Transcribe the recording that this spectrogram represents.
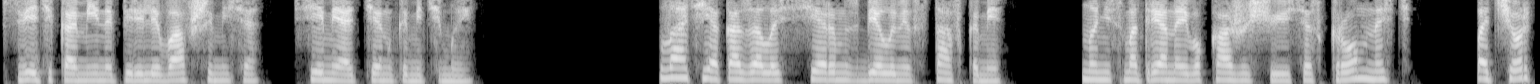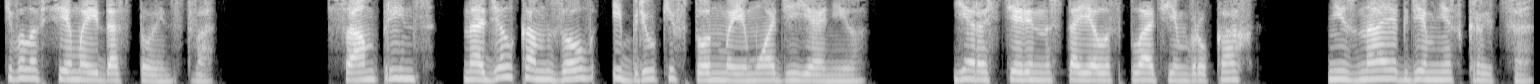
в свете камина переливавшимися всеми оттенками тьмы. Платье оказалось серым с белыми вставками, но, несмотря на его кажущуюся скромность, подчеркивало все мои достоинства. Сам принц надел камзол и брюки в тон моему одеянию. Я растерянно стояла с платьем в руках, не зная, где мне скрыться.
